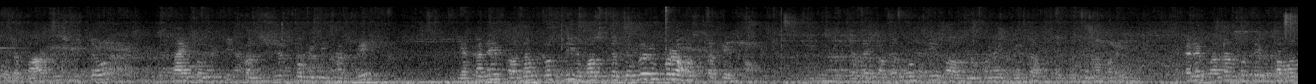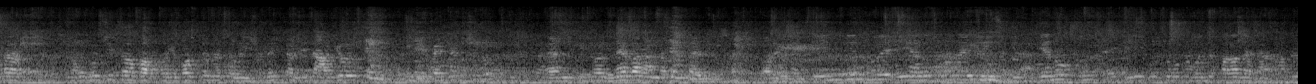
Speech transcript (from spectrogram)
উচ্চ পাওয়ার বিশিষ্ট স্থায়ী কমিটি কনস্টিটিউশন কমিটি থাকবে। যেখানে প্রধানমন্ত্রীর হস্তক্ষেপের উপরে হস্তক্ষেপ যাতে প্রধানমন্ত্রী বা অন্য কোনো যেটা হস্তক্ষেপ না করে। এখানে প্রধানমন্ত্রীর ক্ষমতা সংকুচিত বা পরিবর্তনের কোনো ইস্যু নেই, কারণ এটা আগেও ইন্ডিপেন্ডেন্ট ছিল তিন দিন এই আলোচনাটাই কেন এই বলতে পারা যায় না? আপনি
